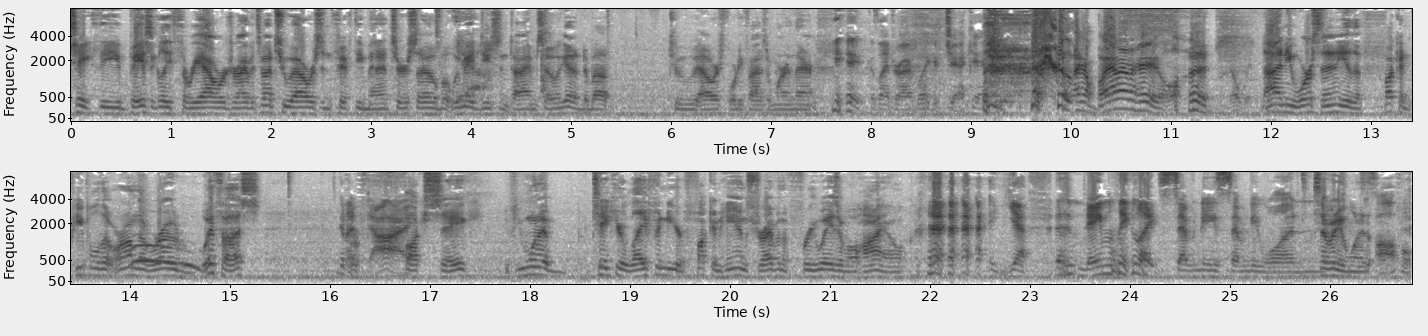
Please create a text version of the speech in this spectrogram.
take the basically three-hour drive. It's about two hours and 50 minutes or so, but we Yeah. made decent time, so we got it about two hours 45 somewhere in there, Because I drive like a jackass. like a bat out of hell. No, Not any worse than any of the fucking people that were on the road with us. I'm gonna For die. fuck's sake. If you want to take your life into your fucking hands driving the freeways of Ohio, yeah. Namely, like 70, 71. 71 is awful.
